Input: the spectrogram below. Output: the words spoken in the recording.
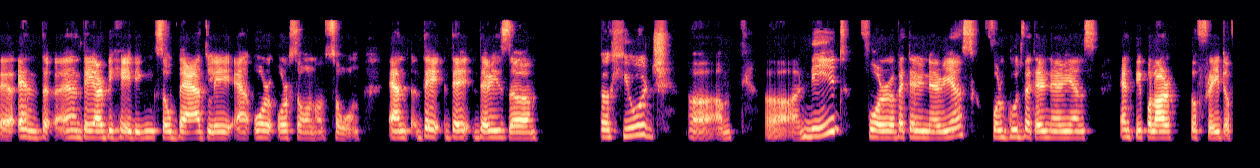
Uh, and and they are behaving so badly uh, or or so on and so on. And they, they there is a, a huge um, uh, need for veterinarians for good veterinarians and people are afraid of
